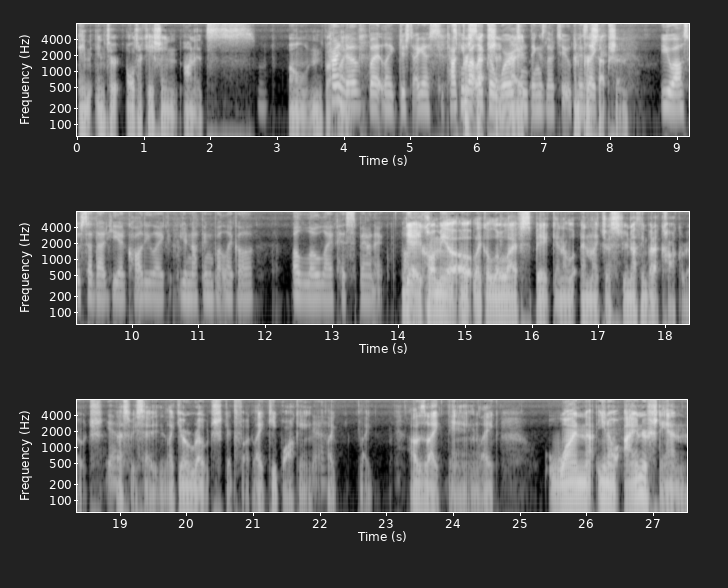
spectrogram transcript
an inter altercation on its own, but kind like, of, but like just I guess talking about like the words right? and things though too, because like perception. You also said that he had called you like you're nothing but like a a low life Hispanic. Yeah, he called me a, a like a low life spick and a, and like just you're nothing but a cockroach. Yeah. That's what he said. Like you're a roach. Get the fuck like keep walking. Yeah. Like like I was like dang like one you know I understand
